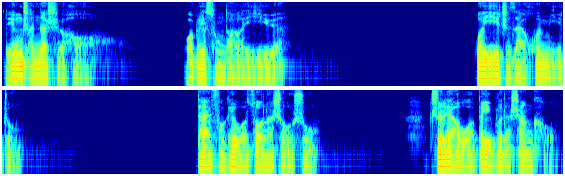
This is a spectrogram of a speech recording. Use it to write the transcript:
凌晨的时候，我被送到了医院。我一直在昏迷中。大夫给我做了手术，治疗我背部的伤口。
